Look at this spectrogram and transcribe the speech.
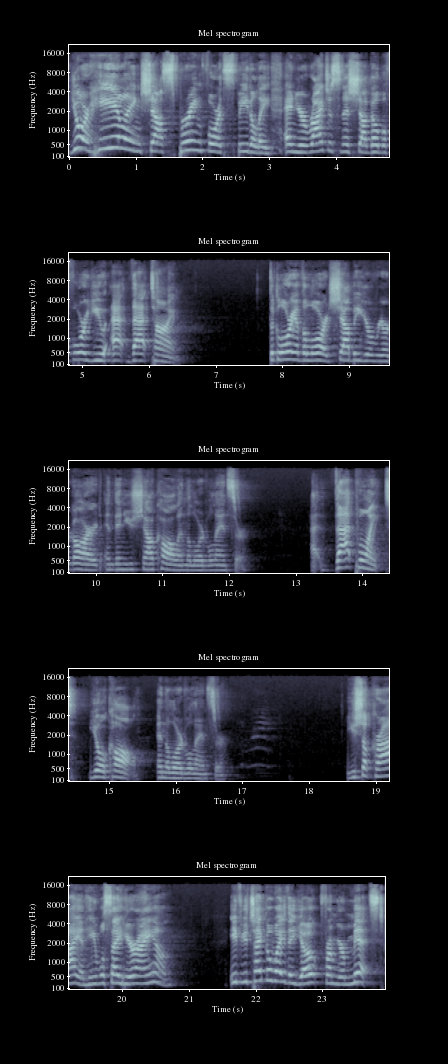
Your healing shall spring forth speedily, and your righteousness shall go before you at that time. The glory of the Lord shall be your rear guard, and then you shall call, and the Lord will answer. At that point, you'll call, and the Lord will answer. You shall cry, and he will say, Here I am. If you take away the yoke from your midst,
